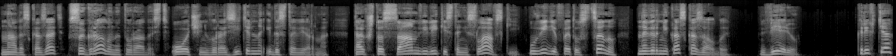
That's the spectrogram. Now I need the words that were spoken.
Надо сказать, сыграл он эту радость очень выразительно и достоверно, так что сам великий Станиславский, увидев эту сцену, наверняка сказал бы «Верю». Кряхтя,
